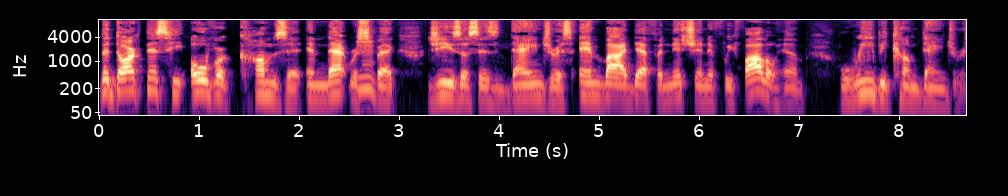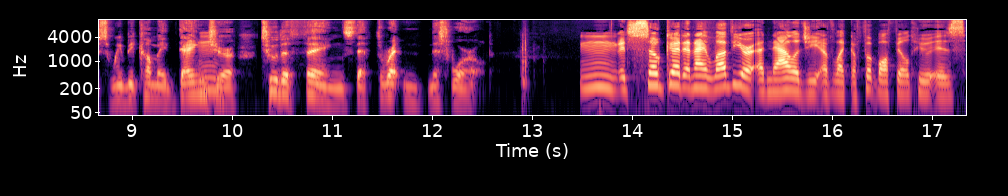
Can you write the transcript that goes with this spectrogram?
the darkness he overcomes it in that mm. respect mm. jesus is dangerous and by definition if we follow him we become dangerous we become a danger mm. to the things that threaten this world Mm, it's so good. And I love your analogy of like a football field who is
